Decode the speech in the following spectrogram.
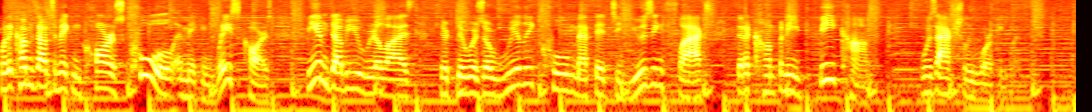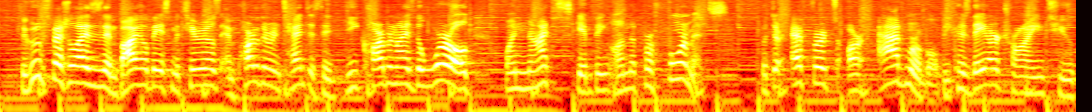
when it comes down to making cars cool and making race cars, BMW realized that there was a really cool method to using flax that a company Bcomp was actually working with. The group specializes in bio-based materials and part of their intent is to decarbonize the world while not skimping on the performance but their efforts are admirable because they are trying to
